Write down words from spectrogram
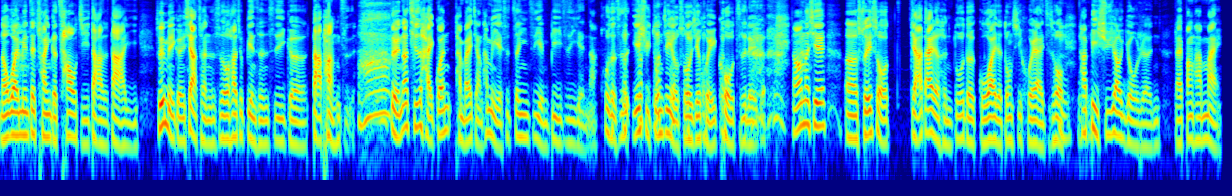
然后外面再穿一个超级大的大衣，所以每个人下船的时候，他就变成是一个大胖子。对，那其实海关坦白讲，他们也是睁一只眼闭一只眼呐，或者是也许中间有收一些回扣之类的，然后那些呃水手。夹带了很多的国外的东西回来之后，他必须要有人来帮他卖，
